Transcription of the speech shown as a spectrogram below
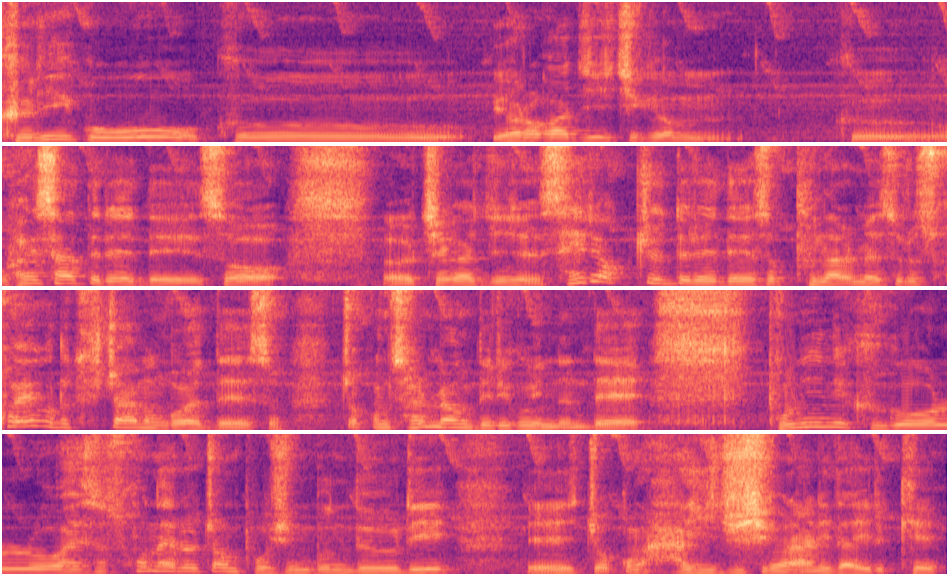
그리고 그 여러 가지 지금 그 회사들에 대해서 어 제가 이제 세력주들에 대해서 분할 매수로 소액으로 투자하는 거에 대해서 조금 설명드리고 있는데 본인이 그걸로 해서 손해를 좀 보신 분들이 에, 조금 아 이 주식은 아니다 이렇게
